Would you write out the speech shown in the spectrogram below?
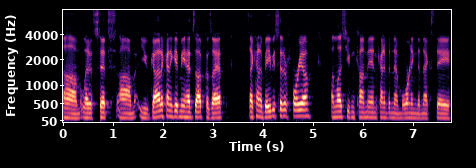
Um, let it sit. Um, you got to kind of give me a heads up because I have, so I kind of babysit it for you unless you can come in kind of in the morning the next day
